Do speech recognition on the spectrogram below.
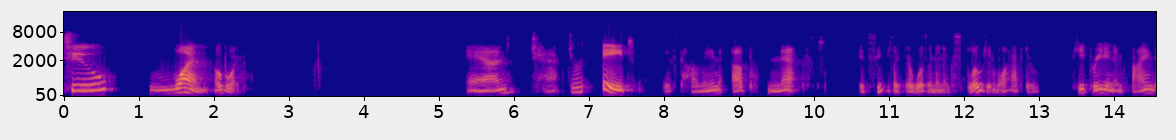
two, one. Oh boy. And chapter eight is coming up next. It seems like there wasn't an explosion. We'll have to keep reading and find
